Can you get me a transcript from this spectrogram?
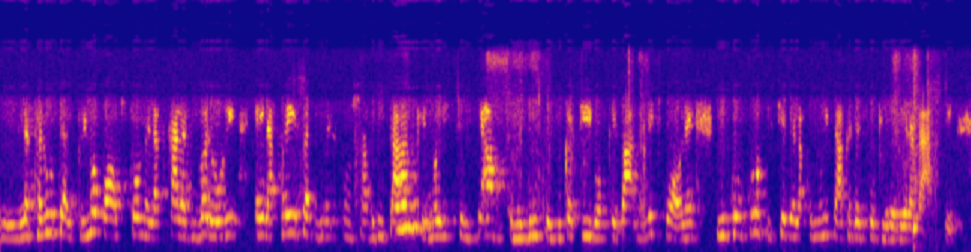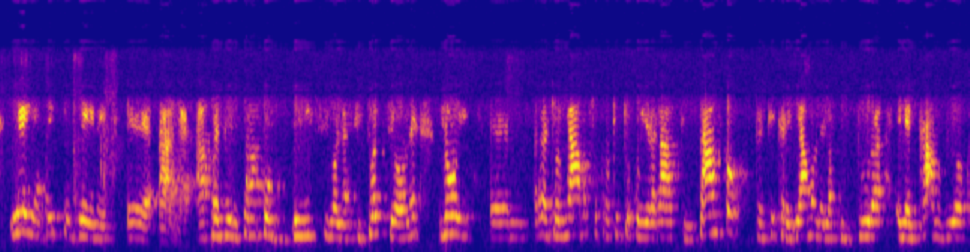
la salute al primo posto nella scala di valori è la presa di responsabilità che noi sentiamo come gruppo educativo che va nelle scuole nei confronti sia della comunità che del futuro dei ragazzi. Lei ha detto bene, eh, ha, ha presentato benissimo la situazione, noi ehm, ragioniamo soprattutto con i ragazzi intanto perché crediamo nella cultura e nel cambio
